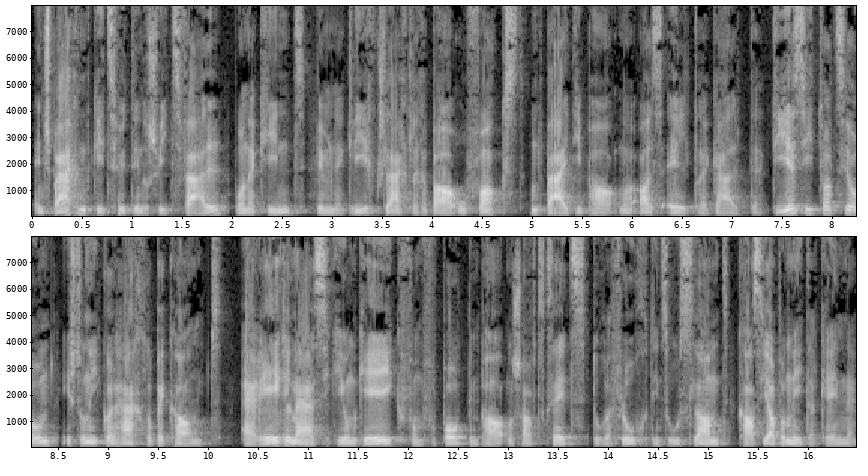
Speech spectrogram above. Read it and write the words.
Entsprechend gibt es heute in der Schweiz Fälle, wo ein Kind bei einem gleichgeschlechtlichen Paar aufwächst und beide Partner als Eltern gelten. Diese Situation ist der Nicole Hechler bekannt. Eine regelmäßige Umgehung vom Verbot im Partnerschaftsgesetz durch eine Flucht ins Ausland kann sie aber nicht erkennen.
